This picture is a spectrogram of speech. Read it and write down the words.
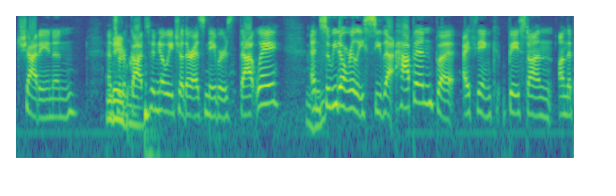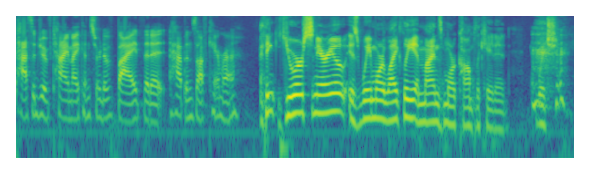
chatting and and sort of got to know each other as neighbors that way. Mm-hmm. And so we don't really see that happen, but I think based on on the passage of time I can sort of buy that it happens off camera. I think your scenario is way more likely and mine's more complicated, which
